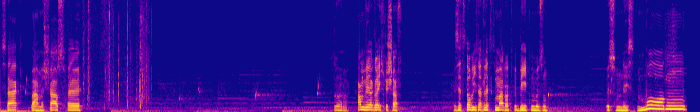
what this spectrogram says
Zack. Warmes Schafsfell. So. Haben wir ja gleich geschafft. Ist jetzt, glaube ich, das letzte Mal, dass wir beten müssen. Bis zum nächsten Morgen.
